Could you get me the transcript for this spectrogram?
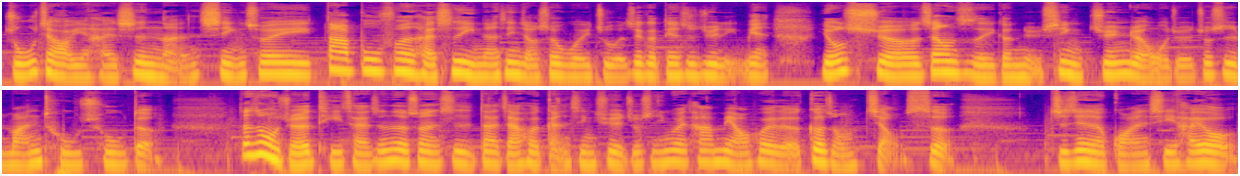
主角也还是男性，所以大部分还是以男性角色为主的这个电视剧里面有雪儿这样子的一个女性军人，我觉得就是蛮突出的。但是我觉得题材真的算是大家会感兴趣的，就是因为它描绘了各种角色之间的关系，还有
